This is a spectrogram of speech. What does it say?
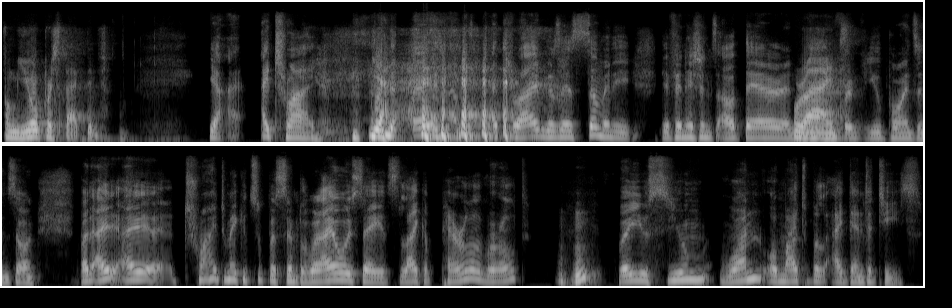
from your perspective. Yeah, I, I try. Yeah, I try because there's so many definitions out there and right. different viewpoints and so on. But I, I try to make it super simple. What I always say, it's like a parallel world mm-hmm. where you assume one or multiple identities.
